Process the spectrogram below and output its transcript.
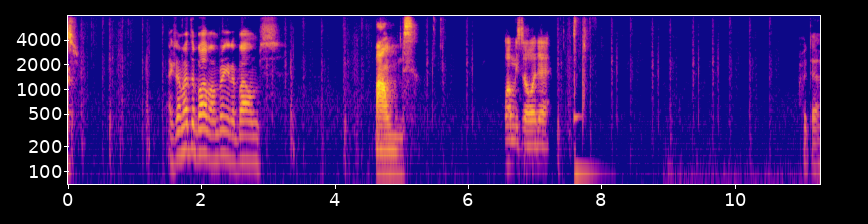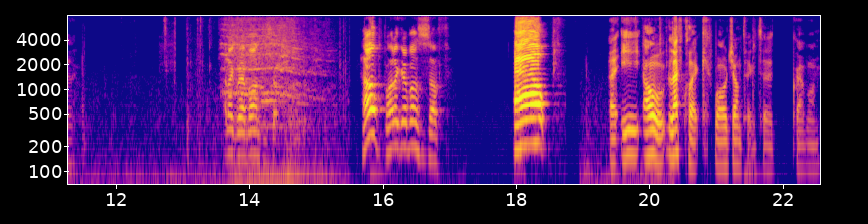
train's- Actually, I'm at the bomb. I'm bringing the bombs. Bombs. Bomb is over there. Would, uh, How do I grab onto stuff? Help! How do I grab onto stuff? Help! uh, E. Oh, left click while jumping to grab one.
